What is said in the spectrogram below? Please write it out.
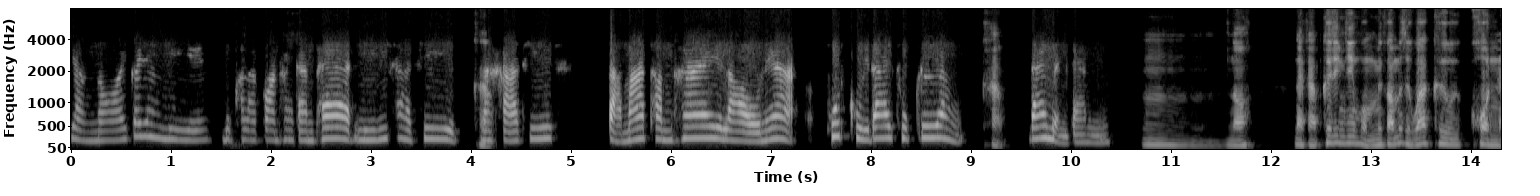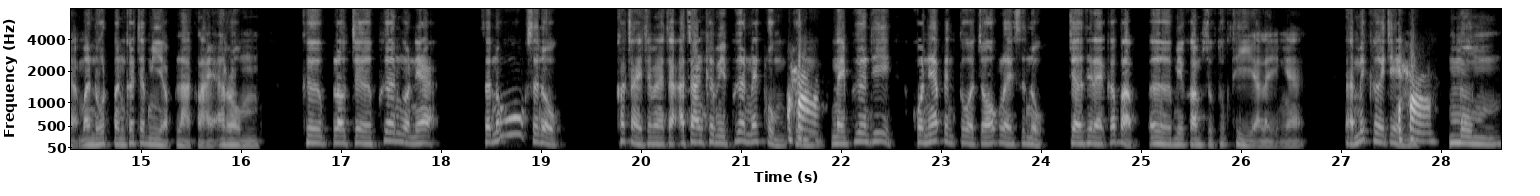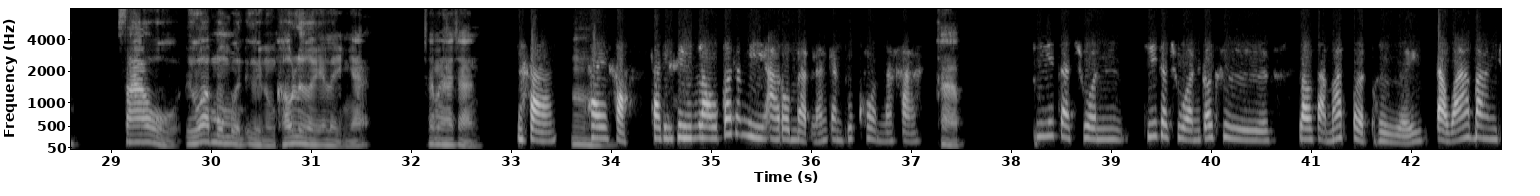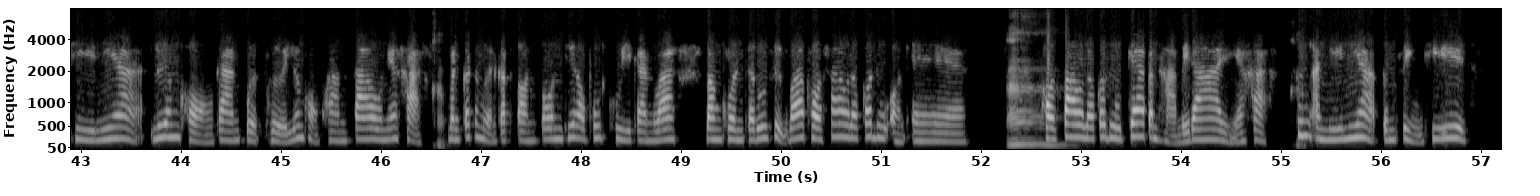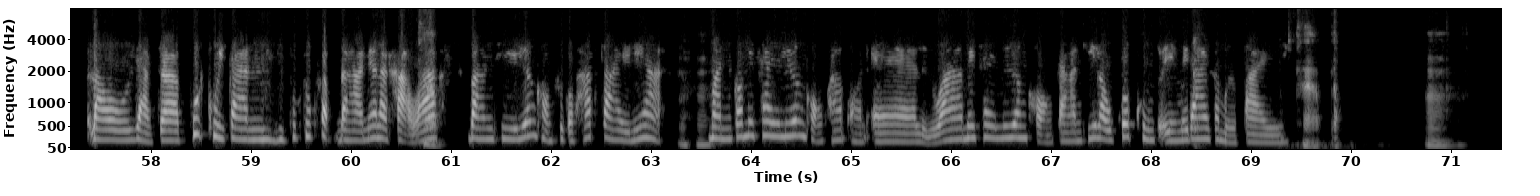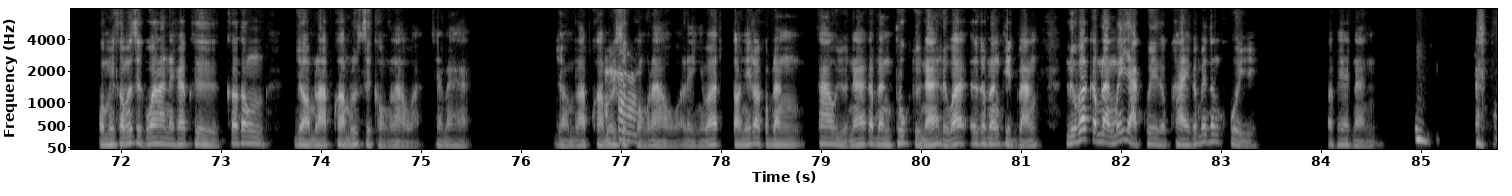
อย่างน้อยก็ยังมีบุคลากรทางการแพทย์ มีวิชาชีพนะคะที่สามารถทำให้เราเนี่ยพูดคุยได้ทุกเรื่องครับ ได้เหมือนกัน อืมเนาะนะครับคือจริง ๆ ผมมีความรู้สึกว่าคือคนอะมนุษย์มันก็จะมีแบบหลากหลายอารมณ์ คือเราเจอเพื่อนคนเนี้ย สนุกสนุกเข้าใจใช่ไหมอาจารย์อาจารย์เคยมีเพื่อนไหมกลุ่มกลุ่มค่ะในเพื่อนที่คนเนี้ยเป็นตัวโจ๊กเลยสนุก เจอทีไรก็แบบเออ มีความสุขทุกทีอะไรอย่างเงี้ย แต่ไม่เคยจะเห็นค่ะ มุมเศร้าหรือว่ามุมอื่นๆของเขาเลยอะไรอย่างเงี้ย ใช่ไหมฮะอาจารย์ นะคะ อืมใช่ค่ะ แต่จริงๆเราก็จะมีอารมณ์แบบนั้นกันทุกคนนะคะ ครับ ที่จะชวนที่จะชวนก็คือเราสามารถเปิดเผย แต่ว่าบางทีเนี่ยเรื่องของการเปิดเผยเรื่องของความเศร้าเนี่ยค่ะ ครับ มันก็จะเหมือนกับตอนต้นที่เราพูดคุยกันว่า บางคนจะรู้สึกว่าพอเศร้าแล้วก็ดูอ่อนแออ่า พอเศร้าแล้วก็ดูแก้ปัญหาไม่ได้อย่างเงี้ยค่ะ ซึ่งอันนี้เนี่ยเป็นสิ่งที่เราอยากจะพูดคุยกันทุก ๆ สัปดาห์เนี่ยแหละค่ะว่าครับบางทีเรื่องของสุขภาพใจเนี่ยอือฮึมันก็ไม่ใช่เรื่องของความอ่อนแอ หรือว่าไม่ใช่เรื่องของการที่เราควบคุมตัวเองไม่ได้เสมอไปครับอืมผมมีความรู้สึกว่านะครับ คือก็ต้องยอมรับความรู้สึกของเราอะใช่ไหมฮะ ยอมรับความรู้สึกค่ะของเราอะไรอย่างเงี้ยว่า ตอนนี้เรากำลังเศร้าอยู่นะกำลังทุกข์อยู่นะ หรือว่าเออกำลังผิดหวัง หรือว่ากำลังไม่อยากคุยกับใครก็ไม่ต้องคุยประเภทนั้น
